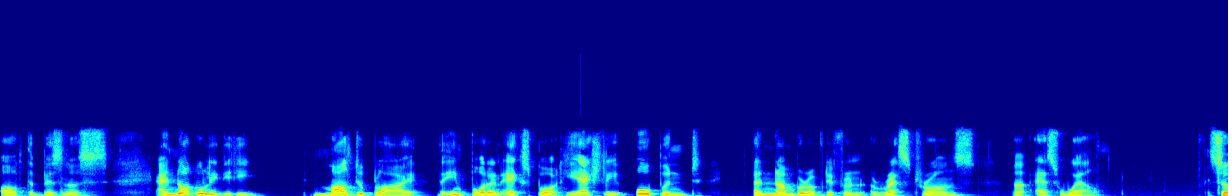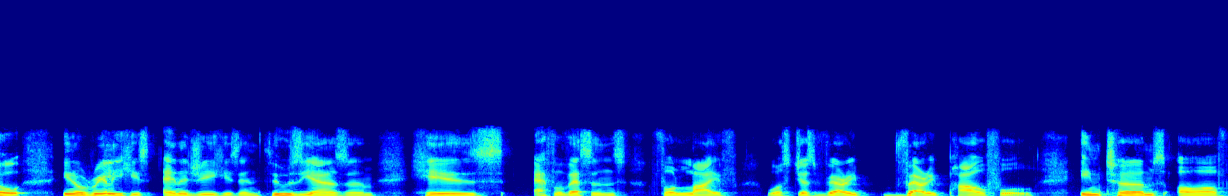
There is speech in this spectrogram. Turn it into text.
of the business. And not only did he multiply the import and export, he actually opened a number of different restaurants uh, as well. So, you know, really his energy, his enthusiasm, his effervescence for life was just very, very powerful in terms of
